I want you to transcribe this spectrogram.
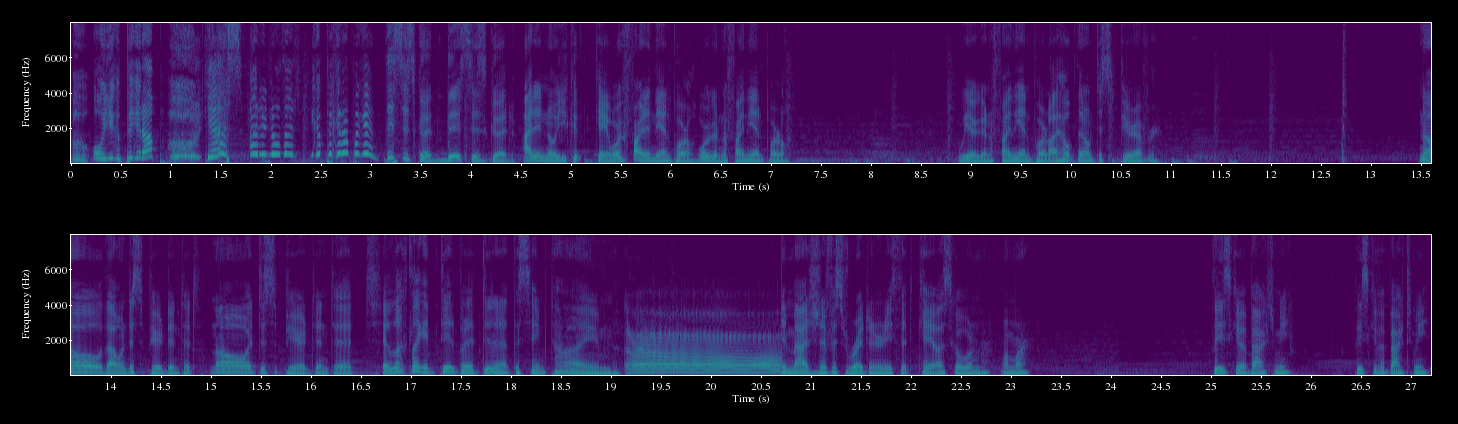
Oh, you can pick it up? Oh, yes! I didn't know that! You can pick it up again! This is good. This is good. I didn't know you could... Okay, we're finding the end portal. We're gonna find the end portal. We are gonna find the end portal. I hope they don't disappear ever. No, that one disappeared, didn't it? No, it disappeared, didn't it? It looked like it did, but it didn't at the same time. Imagine if it's right underneath it. Okay, let's go one more. One more. Please give it back to me. Please give it back to me.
